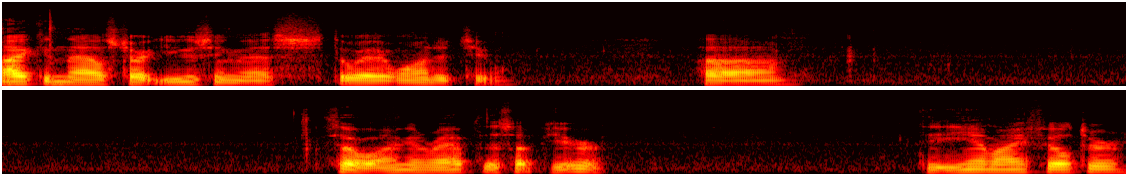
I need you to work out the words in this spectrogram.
I can now start using this the way I wanted to. Uh, so I'm going to wrap this up here. The EMI filter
